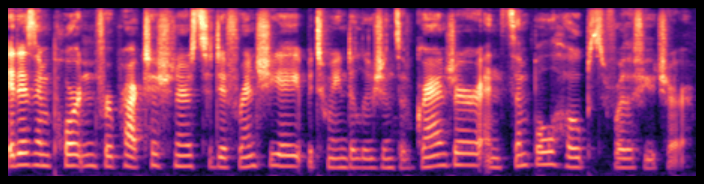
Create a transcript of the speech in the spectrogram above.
It is important for practitioners to differentiate between delusions of grandeur and simple hopes for the future.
